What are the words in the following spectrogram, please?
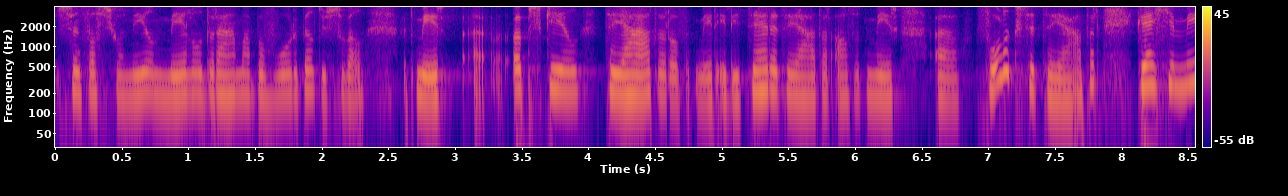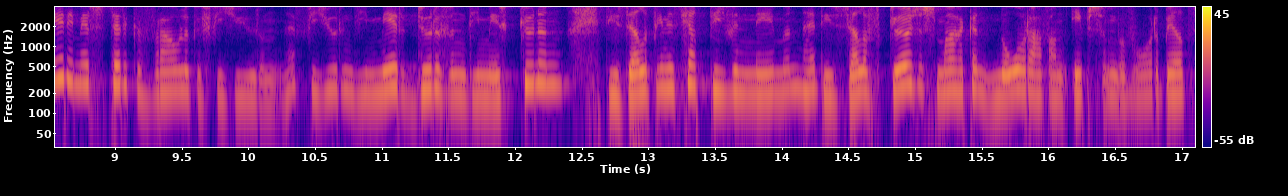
sensationeel melodrama bijvoorbeeld, dus zowel het meer uh, upscale theater of het meer elitaire theater als het meer uh, volkse theater, krijg je meer en meer sterke vrouwelijke figuren. Figuren die meer durven, die meer kunnen, die zelf initiatieven nemen, die zelf keuzes maken. Nora van Ibsen bijvoorbeeld.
